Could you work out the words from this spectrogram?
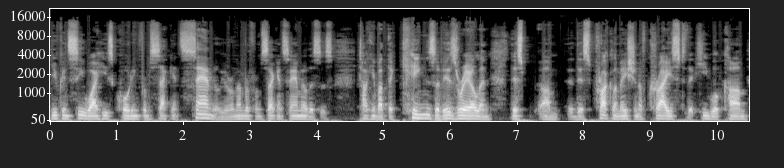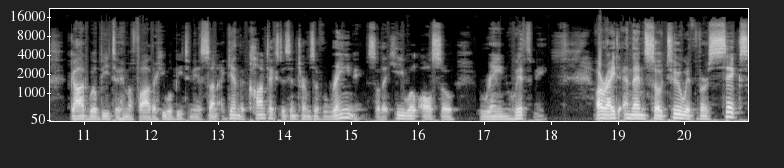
you can see why he's quoting from 2 Samuel. You remember from 2 Samuel, this is talking about the kings of Israel and this, um, this proclamation of Christ that he will come. God will be to him a father. He will be to me a son. Again, the context is in terms of reigning so that he will also reign with me. All right. And then so too with verse six,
